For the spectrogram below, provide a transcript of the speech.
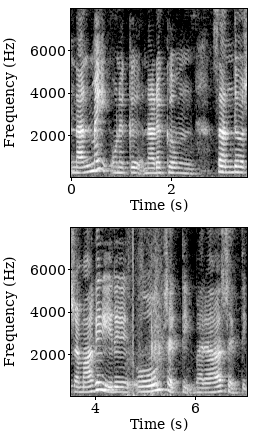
நன்மை உனக்கு நடக்கும். சந்தோஷமாக இரு. ஓம் சக்தி. பராசக்தி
